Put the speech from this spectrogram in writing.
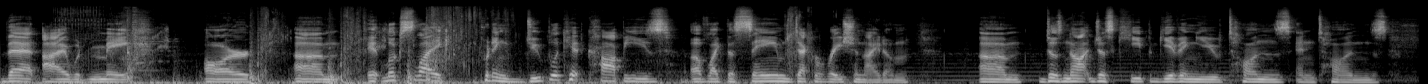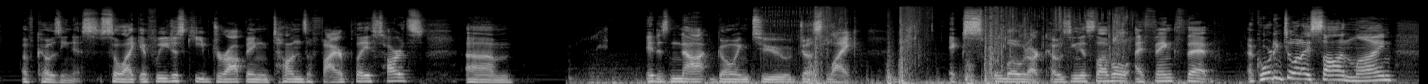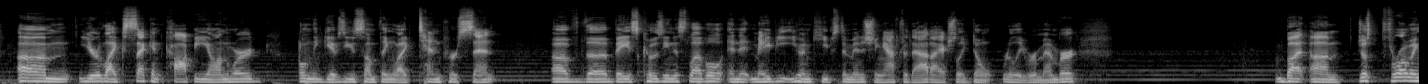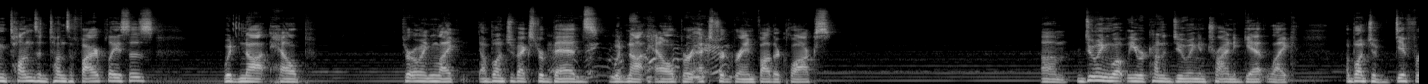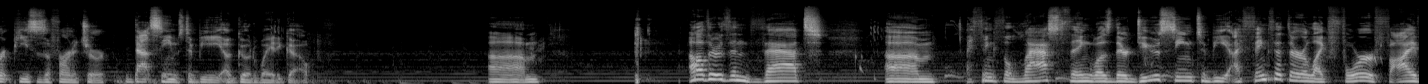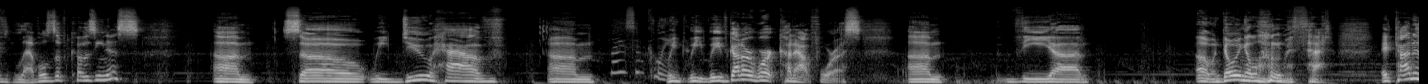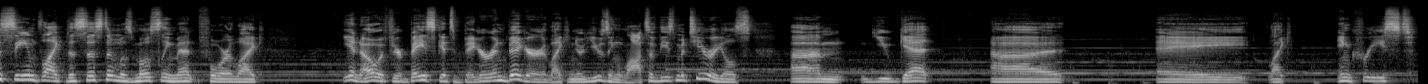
that I would make are, um, it looks like putting duplicate copies of like the same decoration item um, does not just keep giving you tons and tons of coziness. So like if we just keep dropping tons of fireplace hearths, um, it is not going to just like explode our coziness level. I think that according to what I saw online, um, your like second copy onward only gives you something like 10% of the base coziness level, and it maybe even keeps diminishing after that. I actually don't really remember. But um, just throwing tons and tons of fireplaces would not help. Throwing like a bunch of extra beds would not help, or extra grandfather clocks um, doing what we were kind of doing and trying to get like a bunch of different pieces of furniture, that seems to be a good way to go. Um, other than that, um, I think the last thing was there do seem to be, I think that there are like four or five levels of coziness. Um, so we do have, um, nice and clean. We, we, we've got our work cut out for us. Um, the, uh, Oh, and going along with that, it kind of seemed like the system was mostly meant for, like, you know, if your base gets bigger and bigger, like, and you're using lots of these materials, um, you get, uh, a, like, increased,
